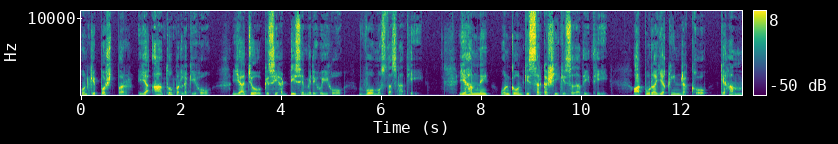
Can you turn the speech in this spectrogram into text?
ان کے پشت پر یا آنتوں پر لگی ہو یا جو کسی ہڈی سے ملی ہوئی ہو، وہ مستثنا تھی۔ یہ ہم نے ان کو ان کی سرکشی کی سزا دی تھی۔ اور پورا یقین رکھو کہ ہم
